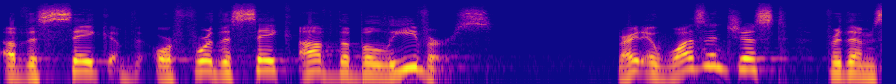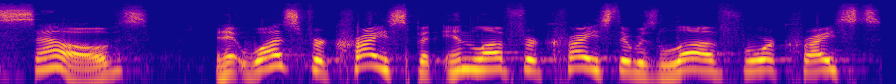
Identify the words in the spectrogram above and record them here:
of the sake of, or for the sake of the believers. Right? It wasn't just for themselves, and it was for Christ, but in love for Christ, there was love for Christ's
